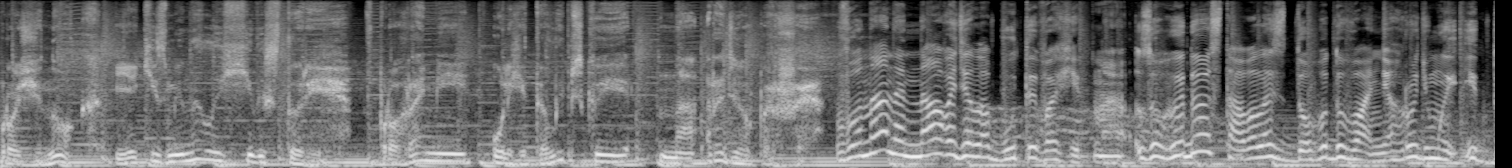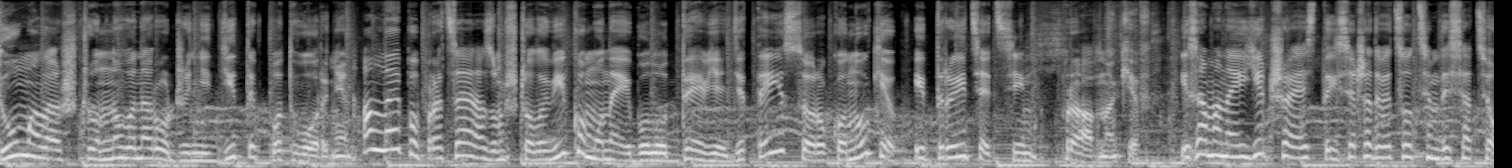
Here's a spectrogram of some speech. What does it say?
Про жінок, які змінили хід історії в програмі Ольги Телипської на Радіо Перше. Вона ненавиділа бути вагітною. З огидою ставилась до годування грудьми і думала, що новонароджені діти потворні. Але попри це, разом з чоловіком у неї було 9 дітей, 40 онуків і 37 правнуків. І саме на її честь 1977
